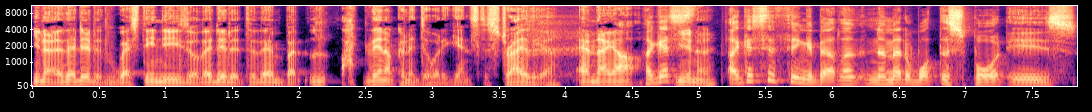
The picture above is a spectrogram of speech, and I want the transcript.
you know, they did it to West Indies or they did it to them, but like, they're not going to do it against Australia, and they are. I guess you know. I guess the thing about no matter what the sport is,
